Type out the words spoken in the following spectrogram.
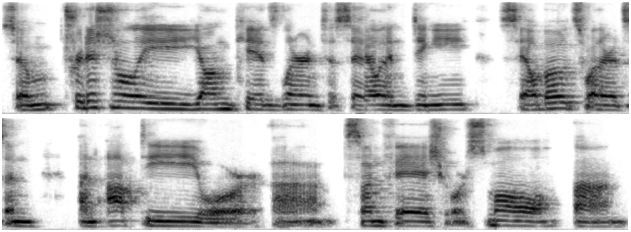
So traditionally, young kids learn to sail in dinghy sailboats, whether it's an an opti or uh, sunfish or small um,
